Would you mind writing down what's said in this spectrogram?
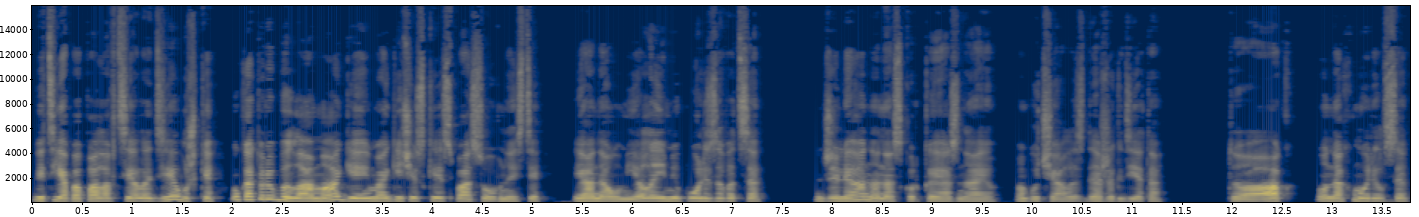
Ведь я попала в тело девушки, у которой была магия и магические способности, и она умела ими пользоваться. Джиллиана, насколько я знаю, обучалась даже где-то. Так, он нахмурился.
